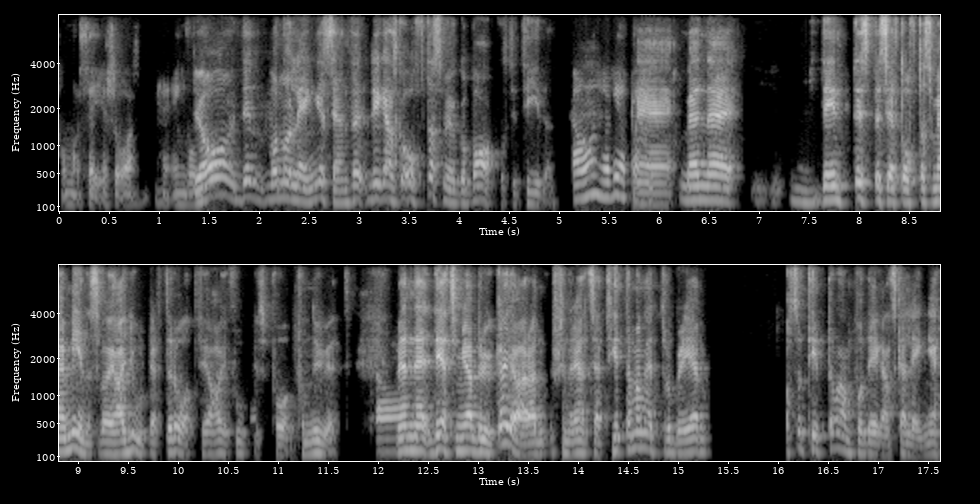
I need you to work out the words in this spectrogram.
om man säger så. En gång. Ja, det var nog länge sedan. För det är ganska ofta som jag går bakåt i tiden. Ja, jag vet. Eh, men eh, det är inte speciellt ofta som jag minns vad jag har gjort efteråt, för jag har ju fokus på, på nuet. ja, Men eh, det som jag brukar göra generellt sett, hittar man ett problem och så tittar man på det ganska länge.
